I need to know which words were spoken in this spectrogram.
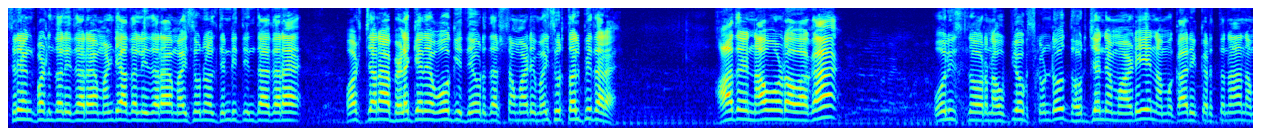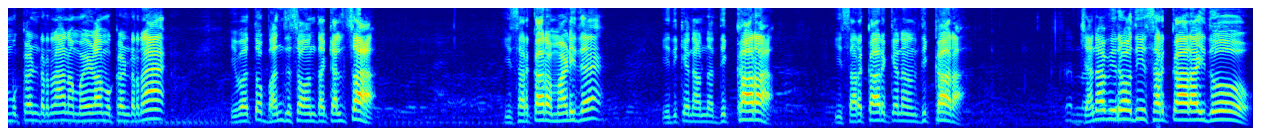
ಶ್ರೀರಂಗಪಟ್ಟಣದಲ್ಲಿದ್ದಾರೆ, ಮಂಡ್ಯದಲ್ಲಿದ್ದಾರೆ, ಮೈಸೂರಿನಲ್ಲಿ ತಿಂಡಿ ತಿಂತಾ ಇದ್ದಾರೆ. ಅಷ್ಟು ಜನ ಬೆಳಗ್ಗೆನೇ ಹೋಗಿ ದೇವ್ರ ದರ್ಶನ ಮಾಡಿ ಮೈಸೂರು ತಲುಪಿದ್ದಾರೆ. ಆದರೆ ನಾವು ಓಡೋವಾಗ ಪೊಲೀಸ್ನವ್ರನ್ನ ಉಪಯೋಗಿಸ್ಕೊಂಡು ದೌರ್ಜನ್ಯ ಮಾಡಿ ನಮ್ಮ ಕಾರ್ಯಕರ್ತನ, ನಮ್ಮ ಮುಖಂಡರನ್ನ, ನಮ್ಮ ಮಹಿಳಾ ಮುಖಂಡರನ್ನ ಇವತ್ತು ಬಂಧಿಸುವಂಥ ಕೆಲಸ ಈ ಸರ್ಕಾರ ಮಾಡಿದೆ. ಇದಕ್ಕೆ ನನ್ನ ಧಿಕ್ಕಾರ. ಈ ಸರ್ಕಾರಕ್ಕೆ ನನ್ನ ಧಿಕ್ಕಾರ. ಜನವಿರೋಧಿ ಸರ್ಕಾರ ಇದು.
